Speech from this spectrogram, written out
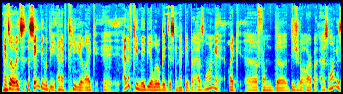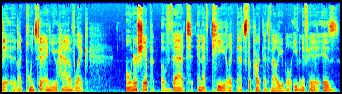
And yeah. so it's the same thing with the nft like uh, nft may be a little bit disconnected but as long as like uh, from the digital art but as long as it, it like points to it and you have like ownership of that nft like that's the part that's valuable even if it is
